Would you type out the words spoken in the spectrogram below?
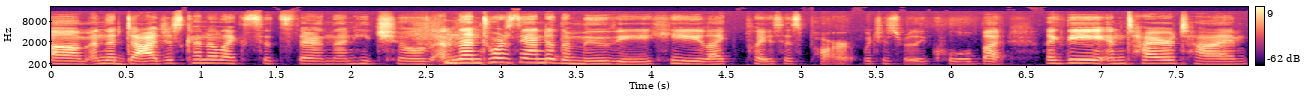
Um, and the dad just kind of like sits there and then he chills. And then towards the end of the movie, he like plays his part, which is really cool. But like the entire time,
